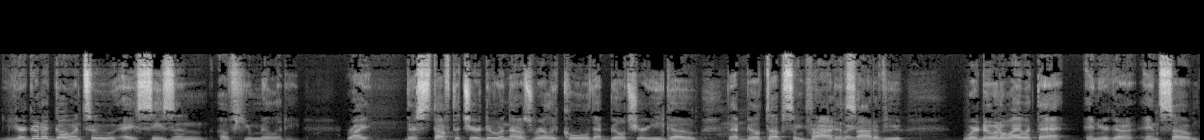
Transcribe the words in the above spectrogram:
you're gonna go into a season of humility, right? There's stuff that you're doing that was really cool that built your ego, that built up some pride inside of you. We're doing away with that, and you're gonna and so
